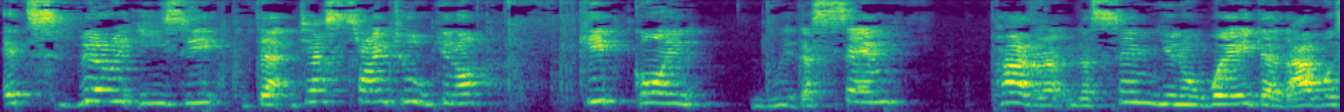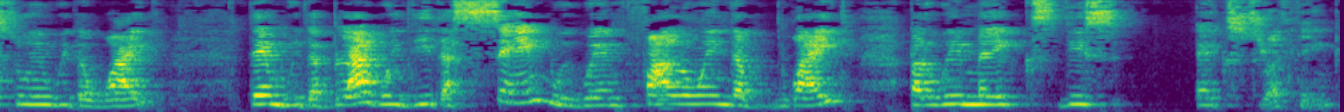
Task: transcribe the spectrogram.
it's very easy that just trying to, you know, keep going with the same pattern, the same, you know, way that I was doing with the white. Then with the black, we did the same. We went following the white, but we make this extra thing.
